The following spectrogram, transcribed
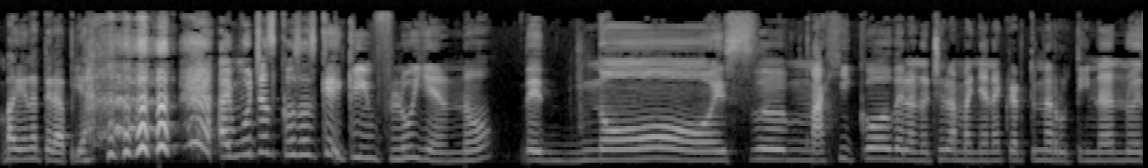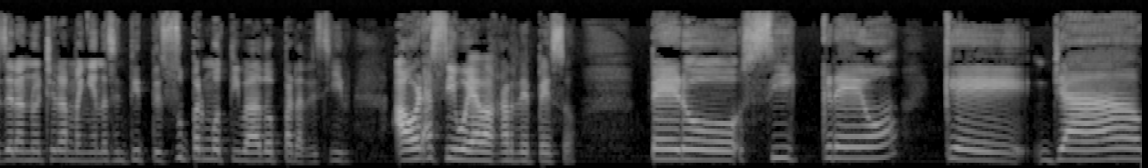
Vayan a terapia. Hay muchas cosas que, que influyen, ¿no? No es eh, mágico de la noche a la mañana crearte una rutina, no es de la noche a la mañana sentirte súper motivado para decir, ahora sí voy a bajar de peso. Pero sí creo que ya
